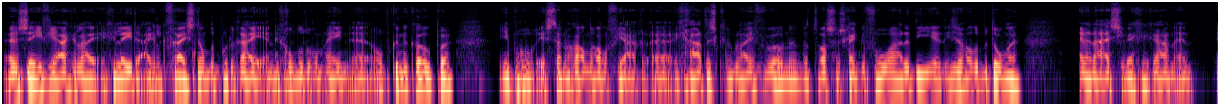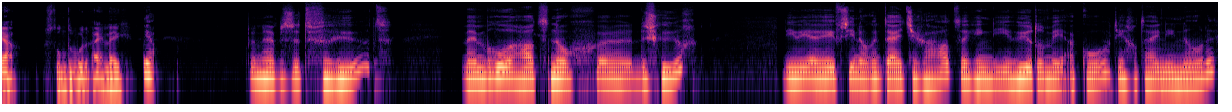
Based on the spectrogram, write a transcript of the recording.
zeven jaar gele- geleden eigenlijk vrij snel de boerderij en de gronden eromheen op kunnen kopen. Je broer is daar nog anderhalf jaar gratis kunnen blijven wonen. Dat was waarschijnlijk een voorwaarde die, die ze hadden bedongen. En daarna is hij weggegaan en ja, stond de boerderij leeg. Toen hebben ze het verhuurd. Mijn broer had nog eh, de schuur. Die heeft hij nog een tijdje gehad. Daar ging die huurder mee akkoord. Die had hij niet nodig.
